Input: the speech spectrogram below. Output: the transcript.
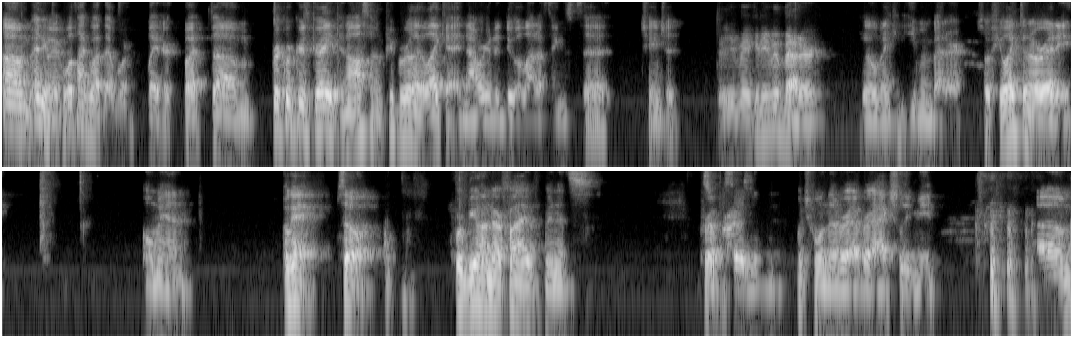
Um, anyway, we'll talk about that more later. But um, Brickwork is great and awesome. People really like it, and now we're going to do a lot of things to change it. Do you make it even better? It'll make it even better. So if you liked it already, oh man. Okay, so we're beyond our five minutes per Surprise. episode, which we'll never ever actually meet. um,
